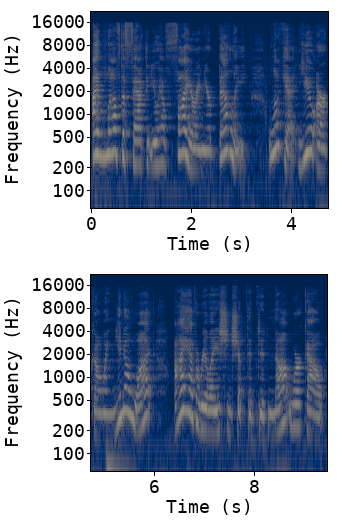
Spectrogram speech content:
I love the fact that you have fire in your belly. Look at you are going, you know what? I have a relationship that did not work out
